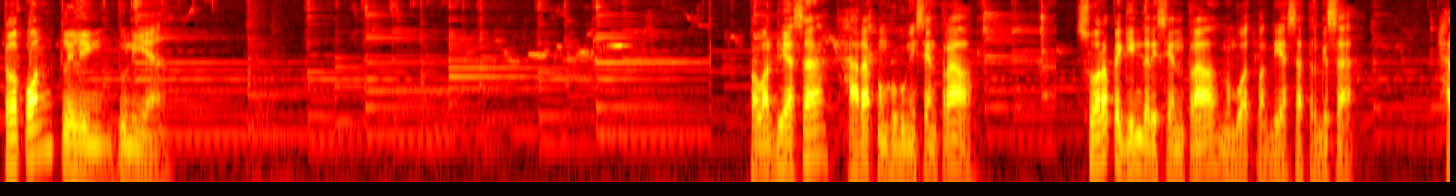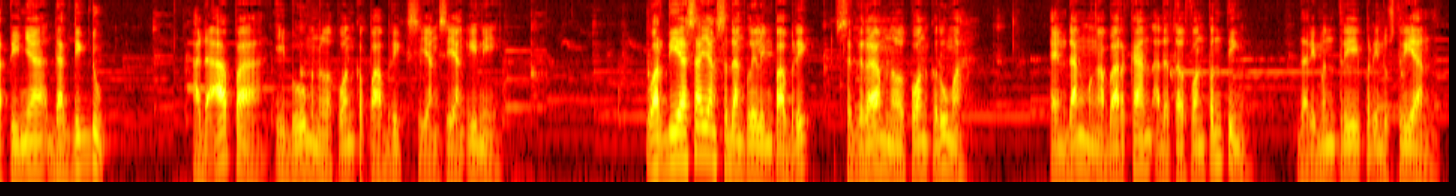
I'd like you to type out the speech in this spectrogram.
Telepon keliling dunia. Pak Wardiasa harap menghubungi sentral. Suara pegging dari sentral membuat Wardiasa tergesa. Hatinya dag-digdug. Ada apa ibu menelpon ke pabrik siang-siang ini? Wardiasa yang sedang keliling pabrik segera menelpon ke rumah. Endang mengabarkan ada telepon penting dari Menteri Perindustrian.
